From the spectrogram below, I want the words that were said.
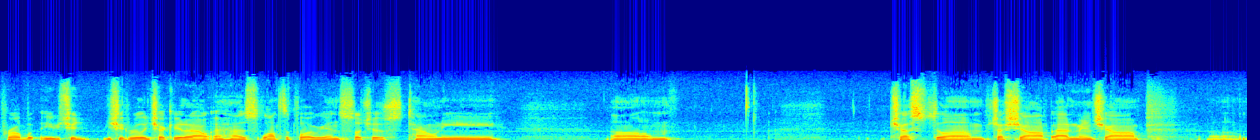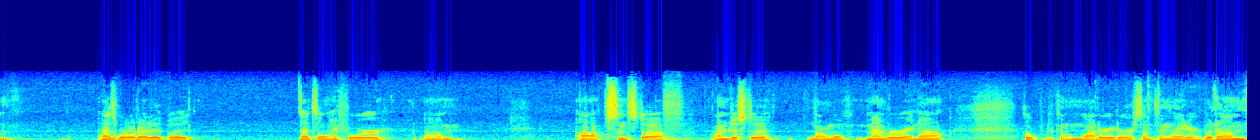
probably you should you should really check it out. It has lots of plugins such as Towny, um, Chest um, Chest Shop, Admin Shop, um, as World Edit, but that's only for um, ops and stuff. I'm just a normal member right now. Hope to become a moderator or something later. But um,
